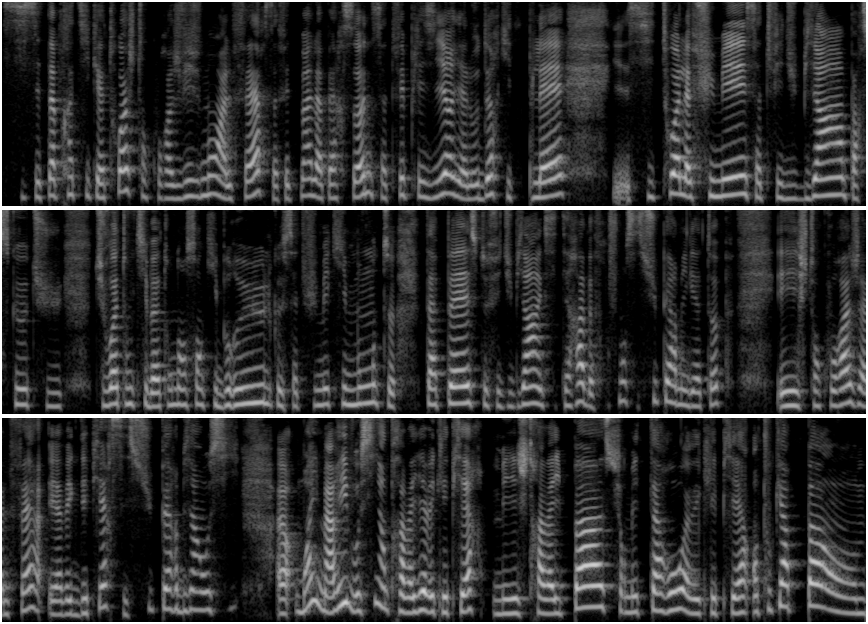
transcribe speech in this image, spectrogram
Si c'est ta pratique à toi, je t'encourage vivement à le faire. Ça fait de mal à personne, ça te fait plaisir. Il y a l'odeur qui te plaît. Si toi, la fumée, ça te fait du bien parce que tu, tu vois ton petit bâton d'encens qui brûle, que cette fumée qui monte t'apaise, te fait du bien, etc. Bah, franchement, c'est super méga top. Et je t'encourage à le faire. Et avec des pierres, c'est super bien aussi. Alors, moi, il m'arrive aussi de travailler avec les pierres, mais je travaille pas sur mes tarots avec les pierres. En tout cas, pas en,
